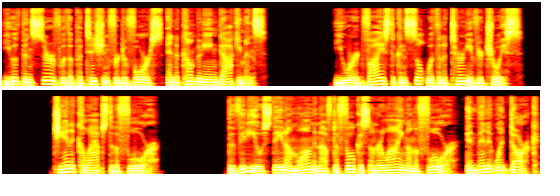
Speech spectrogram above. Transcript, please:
you have been served with a petition for divorce and accompanying documents. You are advised to consult with an attorney of your choice. Janet collapsed to the floor. The video stayed on long enough to focus on her lying on the floor, and then it went dark.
